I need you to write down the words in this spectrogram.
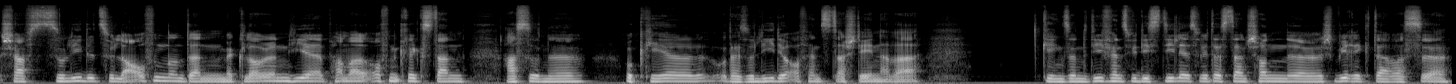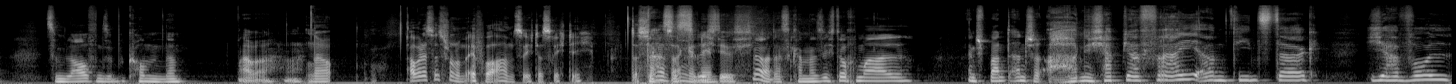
schaffst, solide zu laufen und dann McLaurin hier ein paar Mal offen kriegst, dann hast du eine okay oder solide Offense da stehen, aber gegen so eine Defense wie die Steelers wird das dann schon äh, schwierig, da was äh, zum Laufen zu bekommen, ne? Aber ja. Aber das ist schon um 11 Uhr abends, sehe ich das richtig? Das ist ja das ist angenehm. richtig. Ja, das kann man sich doch mal entspannt anschauen. Oh, und ich habe ja frei am Dienstag. Jawohl.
